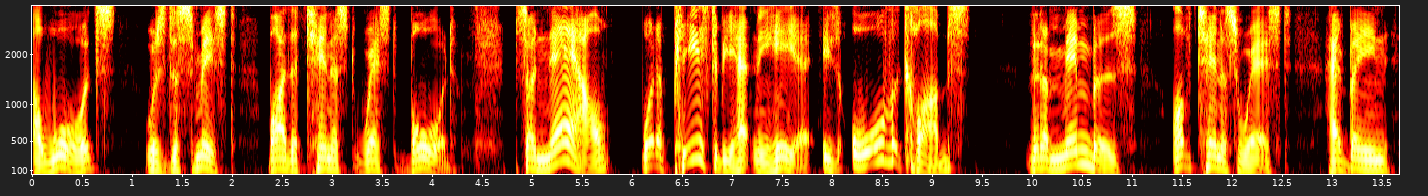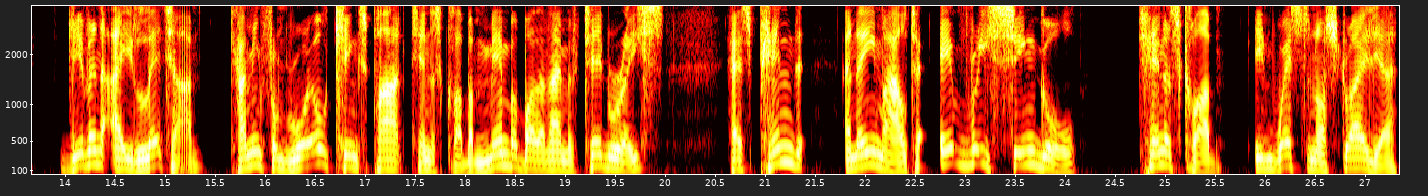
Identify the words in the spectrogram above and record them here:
Awards, was dismissed by the Tennis West board. So now, what appears to be happening here is all the clubs that are members of Tennis West have been given a letter coming from Royal Kings Park Tennis Club. A member by the name of Ted Reese has penned an email to every single tennis club in Western Australia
